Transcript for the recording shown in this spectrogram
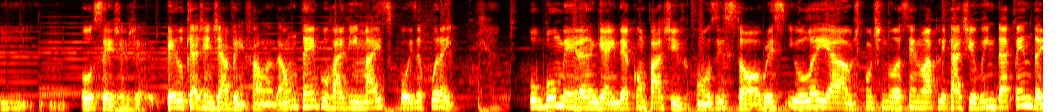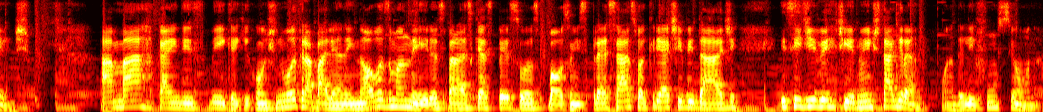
E- ou seja, pelo que a gente já vem falando há um tempo, vai vir mais coisa por aí. O Boomerang ainda é compatível com os Stories e o Layout continua sendo um aplicativo independente. A marca ainda explica que continua trabalhando em novas maneiras para que as pessoas possam expressar sua criatividade e se divertir no Instagram, quando ele funciona.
